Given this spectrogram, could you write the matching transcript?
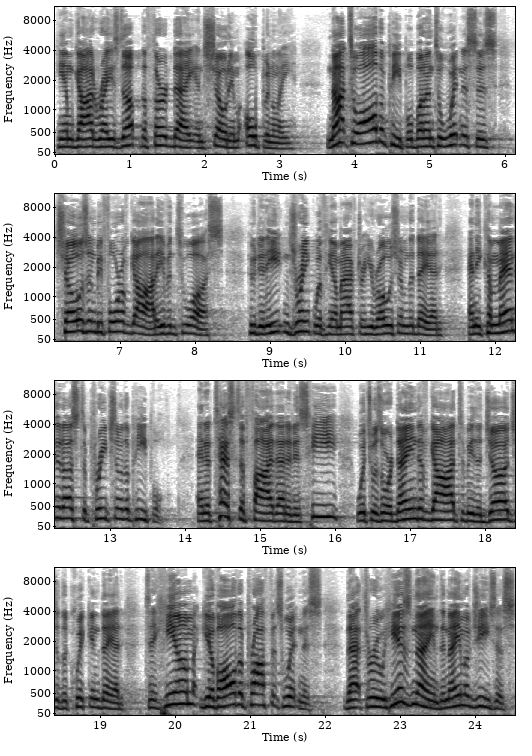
Him God raised up the third day and showed him openly, not to all the people, but unto witnesses chosen before of God, even to us, who did eat and drink with him after he rose from the dead. And he commanded us to preach unto the people and to testify that it is he which was ordained of God to be the judge of the quick and dead. To him give all the prophets witness that through his name, the name of Jesus,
